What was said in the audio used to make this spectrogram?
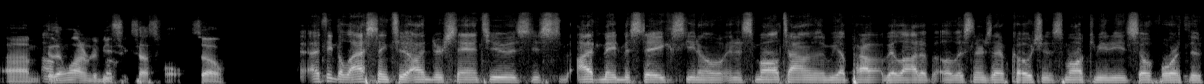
Because um, um, I want them to be successful. So I think the last thing to understand too is just I've made mistakes, you know, in a small town, and we have probably a lot of uh, listeners that have coached in a small community and so forth, of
